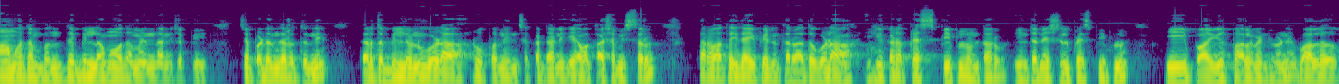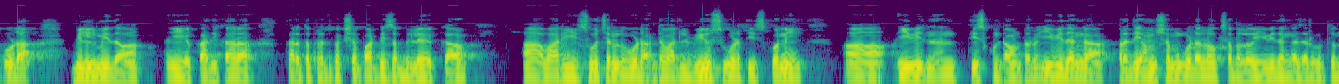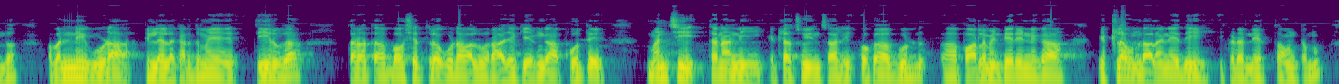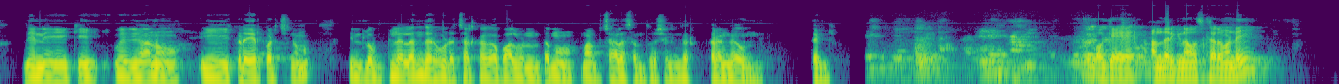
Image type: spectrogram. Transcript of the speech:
ఆమోదం పొందితే బిల్ ఆమోదమైందని చెప్పి చెప్పడం జరుగుతుంది. తర్వాత బిల్లును కూడా రూపొందించడానికి అవకాశం ఇస్తారు. తర్వాత ఇది అయిపోయిన తర్వాత కూడా ఇక్కడ ప్రెస్ పీపుల్ ఉంటారు ఇంటర్నేషనల్ ప్రెస్ పీపుల్. ఈ యూత్ పార్లమెంట్లోనే వాళ్ళు కూడా బిల్ మీద ఈ యొక్క అధికార తర్వాత ప్రతిపక్ష పార్టీ సభ్యుల యొక్క వారి సూచనలు కూడా అంటే వారి వ్యూస్ కూడా తీసుకొని ఈ తీసుకుంటూ తీసుకుంటా ఉంటారు. ఈ విధంగా ప్రతి అంశం కూడా లోక్సభలో ఏ విధంగా జరుగుతుందో అవన్నీ కూడా పిల్లలకు అర్థమయ్యే తీరుగా తర్వాత భవిష్యత్తులో కూడా వాళ్ళు రాజకీయంగా పోతే మంచితనాన్ని ఎట్లా చూపించాలి? ఒక గుడ్ పార్లమెంటేరియన్గా ఎట్లా ఉండాలనేది ఇక్కడ నేర్పుతూ ఉంటాము. దీనికి గాను ఈ ఇక్కడ ఏర్పరిచినాము. దీంట్లో పిల్లలందరూ కూడా చక్కగా పాల్గొనటము మాకు చాలా సంతోషకరంగా ఉంది. Thank you. ఓకే అందరికీ నమస్కారం అండి.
